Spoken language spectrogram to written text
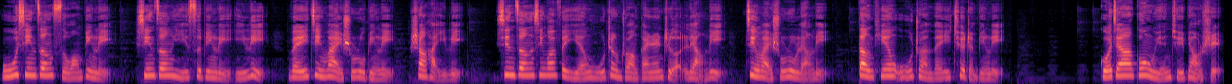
无新增死亡病例，新增疑似病例一例，为境外输入病例，上海一例，新增新冠肺炎无症状感染者两例，境外输入两例，当天无转为确诊病例。国家公务员局表示，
